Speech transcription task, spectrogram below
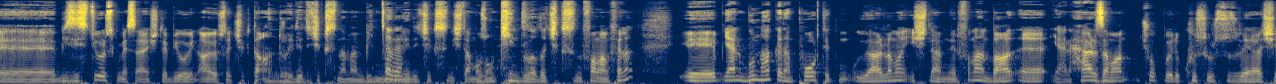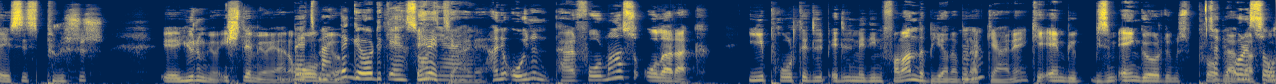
e, biz istiyoruz ki mesela işte bir oyun iOS'a çıktı Android'e de çıksın hemen bilmem Tabii. ne de çıksın işte Amazon Kindle'a da çıksın falan filan. E, yani bunun hakikaten port etme uyarlama işlemleri falan e, yani her zaman çok böyle kusursuz veya şeysiz pürüzsüz e, yürümüyor işlemiyor yani olmuyor. Batman'de gördük en son Evet yani. yani. Hani oyunun performans olarak iyi port edilip edilmediğini falan da bir yana bırak yani ki en büyük bizim en gördüğümüz problemler sorunlar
